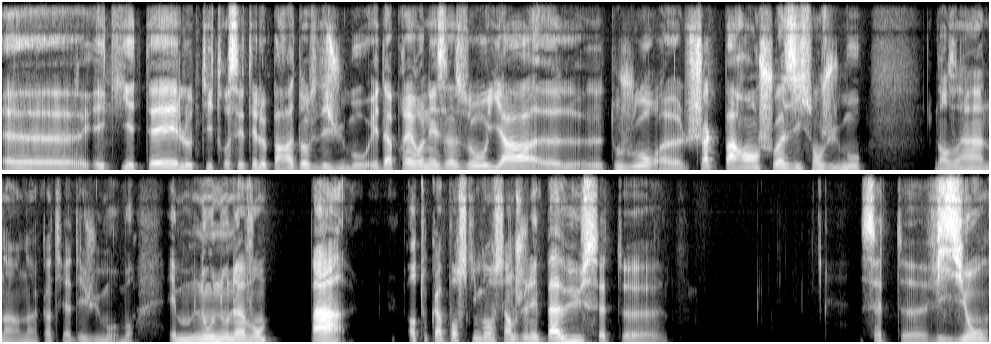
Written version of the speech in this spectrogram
Euh, et qui était, le titre, c'était Le paradoxe des jumeaux. Et d'après René Zazo, il y a euh, toujours, euh, chaque parent choisit son jumeau dans un, dans un- quand il y a des jumeaux. Bon. Et nous, nous n'avons pas, en tout cas pour ce qui me concerne, je n'ai pas eu cette, cette vision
